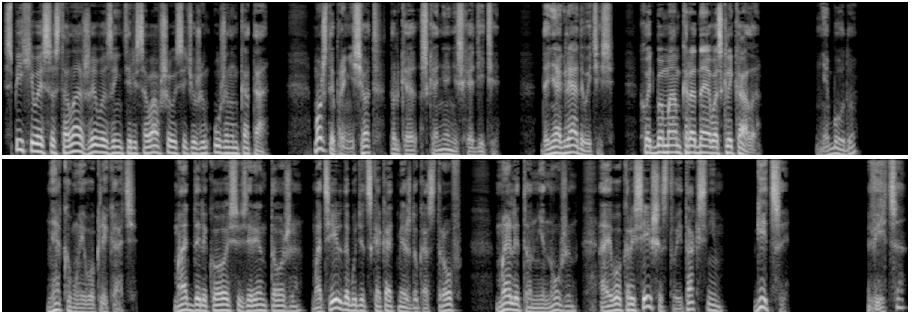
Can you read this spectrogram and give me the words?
спихивая со стола живо заинтересовавшегося чужим ужином кота. Может, и пронесет, только с коня не сходите. Да не оглядывайтесь, хоть бы мамка родная воскликала. Не буду. Некому его кликать. Мать далеко, Сюзерен тоже. Матильда будет скакать между костров. Мелитон не нужен, а его крысейшество и так с ним. Гитцы. Вица?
